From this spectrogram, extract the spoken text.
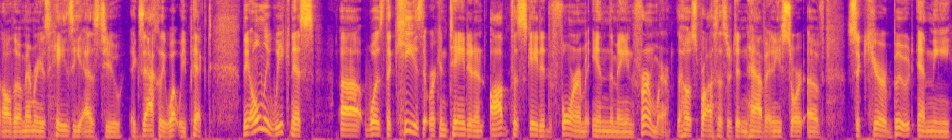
although memory is hazy as to exactly what we picked. The only weakness uh, was the keys that were contained in an obfuscated form in the main firmware. The host processor didn't have any sort of secure boot, and the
